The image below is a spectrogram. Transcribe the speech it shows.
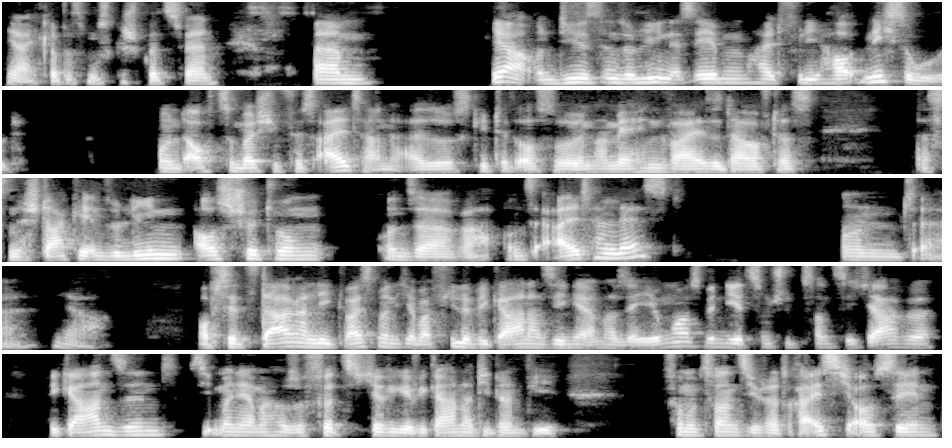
Ja, ich glaube, das muss gespritzt werden. Ähm, ja, und dieses Insulin ist eben halt für die Haut nicht so gut. Und auch zum Beispiel fürs Altern. Also es gibt jetzt auch so immer mehr Hinweise darauf, dass, dass eine starke Insulinausschüttung unser, uns altern lässt. Und äh, ja, ob es jetzt daran liegt, weiß man nicht, aber viele Veganer sehen ja immer sehr jung aus, wenn die jetzt zum Beispiel 20 Jahre vegan sind. Sieht man ja manchmal so 40-jährige Veganer, die dann wie 25 oder 30 aussehen.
